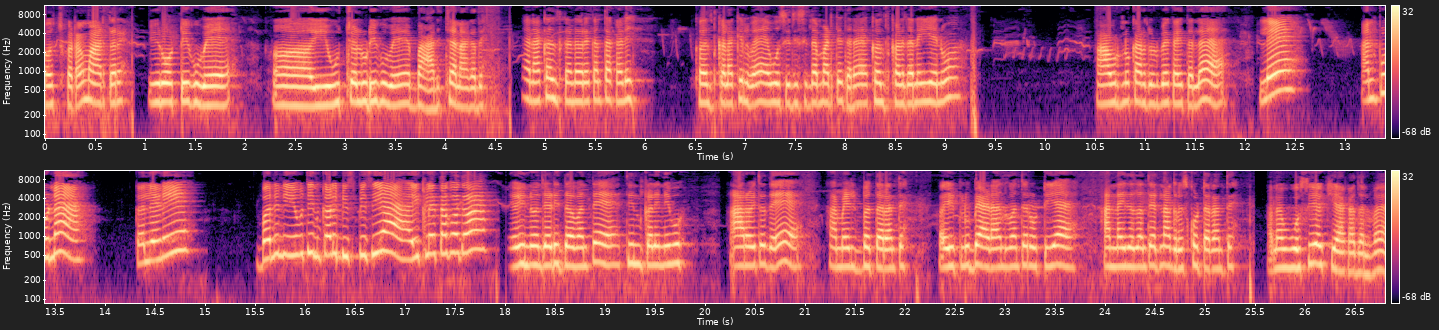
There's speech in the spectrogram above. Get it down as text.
ಹಚ್ಕೊಟ್ಟಾಗ ಮಾಡ್ತಾರೆ. ಈ ರೊಟ್ಟಿಗುವೆ ಈ ಹುಚ್ಚಲುಡಿಗುವೆ ಭಾರಿ ಚೆನ್ನಾಗದೆ. ಚೆನ್ನಾಗಿ ಕಲ್ತ್ಕೊಂಡವ್ರೆ ಕಂತ ಕಳಿ ಕಲ್ತ್ಕೊಳಕಿಲ್ವೇ ಉಸಿ ದಿಸಿದ ಮಾಡ್ತಿದ್ದಾರೆ ಕಲ್ತ್ಕೊಳ್ದಾನೆ ಏನು? ಅವ್ರನ್ನೂ ಕರೆದಿಡ್ಬೇಕಾಯ್ತಲ್ಲ? ಲೇ ಅನ್ಪೂರ್ಣ ಕಲ್ಯಾಣಿ, ಬನ್ನಿ ನೀವು ತಿನ್ಕಳಿ ಬಿಸಿ ಬಿಸಿ ಐಕ್ಲೆ ತಗೋದ. ಇನ್ನೊಂದು ಹೇಳಿದ್ದಾವಂತೆ ತಿನ್ಕೊಳ್ಳಿ ನೀವು. ಆರೋಯ್ತದೆ, ಆಮೇಲೆ ಬರ್ತಾರಂತೆ. ಐಕ್ಲು ಬೇಡ ಅಂದ್ವಂತೆ ರೊಟ್ಟಿಯ. ಅನ್ನ ಇದ್ದದಂತೆ ನಗರಿಸ್ ಕೊಟ್ಟಾರಂತೆ ಅಲ್ಲ, ಉಸಿ ಅಕ್ಕಿ ಹಾಕೋದಲ್ವಾ?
